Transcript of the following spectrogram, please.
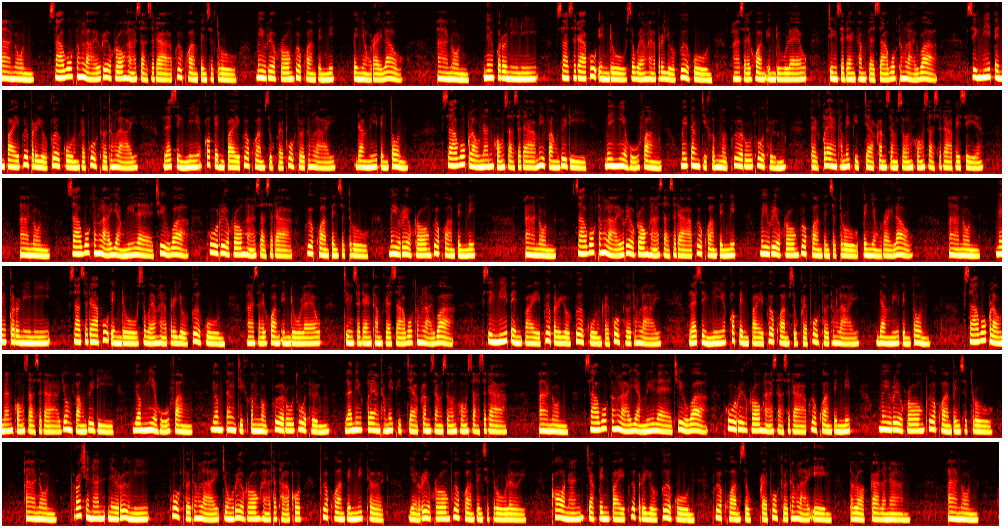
อานนท์สาวกทั้งหลายเรียกร้องหาศาสดาเพื่อความเป็นศัตรู ไม่เรียกร้องเพื่อความเป็นมิตร เป็นอย่างไรเล่า อานนท์ในกรณีนี้ ศาสดาผู้เอ็นดูสแสวงหาประโยชน์เกื้อกูล อาศัยความเอ็นดูแล้ว จึงแสดงธรรมแก่สาวกทั้งหลายว่า สิ่งนี้เป็นไปเพื่อประโยชน์เกื้อกูลแก่พวกเธอทั้งหลาย และสิ่งนี้ก็เป็นไปเพื่อความสุขแก่พวกเธอทั้งหลาย ดังนี้เป็นต้น สาวกเหล่านั้นของศาสดาไม่ฟังด้วยดี ไม่เงี่ยหูฟัง ไม่ตั้งจิตกำหนดเพื่อรู้ทั่วถึง แต่แกล้งทำให้ผิดจากคำสั่งสอนของศาสดาไปเสีย อานนท์สาวกทั้งหลายอย่างนี้แหลชื่อว่า ผู้เรียกร้องหาศาสดาเพื่อความเป็นศัตรู ไม่เรียกร้องเพื่อความเป็นมิตร อานนท์ สาวกทั้งหลายเรียกร้องหาศาสดาเพื่อความเป็นมิตร ไม่เรียกร้องเพื่อความเป็นศัตรูเป็นอย่างไรเล่า อานนท์ในกรณีนี้ ศาสดาผู้เอ็นดูแสวงหาประโยชน์เกื้อกูล อาศัยความเอ็นดูแล้ว จึงแสดงธรรมแก่สาวกทั้งหลายว่า สิ่งนี้เป็นไปเพื่อประโยชน์เกื้อกูลแก่พวกเธอทั้งหลาย และสิ่งนี้ก็เป็นไปเพื่อความสุขแก่พวกเธอทั้งหลาย ดังนี้เป็นต้น สาวกเหล่านั้นของศาสดาย่อมฟังด้วยดี ย่อมเงี่ยหูฟัง ย่อมตั้งจิตกำหนดเพื่อรู้ทั่วถึง และไม่แกล้งทำให้ผิดจากคำสั่งสอนของศาสดา อานนท์สาวกทั้งหลายอย่างนี้แหลชื่อว่า ผู้เรียกร้องหาศาสดาเพื่อความเป็นมิตร ไม่เรียกร้องเพื่อความเป็นศัตรู อานนท์เพราะฉะนั้นในเรื่องนี้ พวกเธอทั้งหลายจงเรียกร้องหาตถาคตเพื่อความเป็นมิตรเถิด อย่าเรียกร้องเพื่อความเป็นศัตรูเลย ข้อนั้นจะเป็นไปเพื่อประโยชน์เกื้อกูล เพื่อความสุขแก่พวกเธอทั้งหลายเอง ตลอดกาลนาน อานนท์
